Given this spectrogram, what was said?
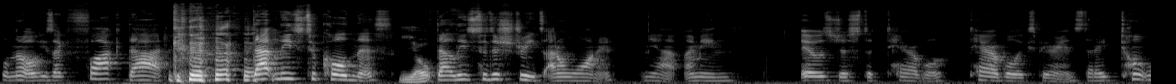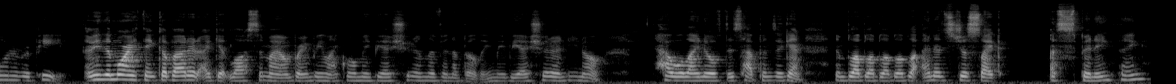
well, no. He's like, "Fuck that." that. leads to coldness. Yup. that leads to the streets. I don't want it. Yeah, I mean, it was just a terrible, terrible experience that I don't want to repeat. I mean, the more I think about it, I get lost in my own brain, being like, well, maybe I shouldn't live in a building. Maybe I shouldn't, you know, how will I know if this happens again? And blah, blah, blah, blah, blah. And it's just like a spinning thing.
